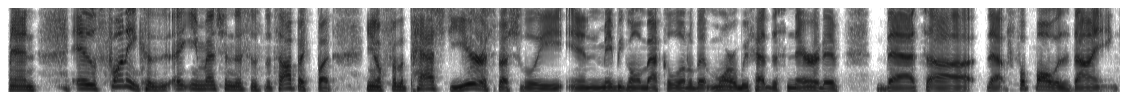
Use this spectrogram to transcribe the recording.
And it was funny because uh, you mentioned this is the topic, but you know, for the past year, especially, and maybe going back a little bit more, we've had this narrative that uh, that football was dying,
